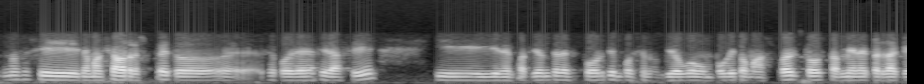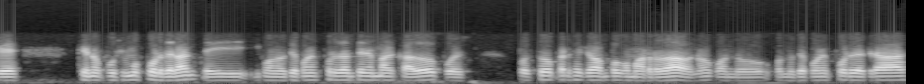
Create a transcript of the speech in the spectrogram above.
no sé si demasiado respeto, eh, se podría decir así, y en el partido ante el Sporting pues se nos vio como un poquito más sueltos. También es verdad que, que nos pusimos por delante y, cuando te pones por delante en el marcador pues pues todo parece que va un poco más rodado, ¿no? Cuando, cuando te pones por detrás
